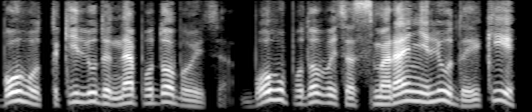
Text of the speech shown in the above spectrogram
Богу такі люди не подобаються. Богу подобаються смиренні люди, які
